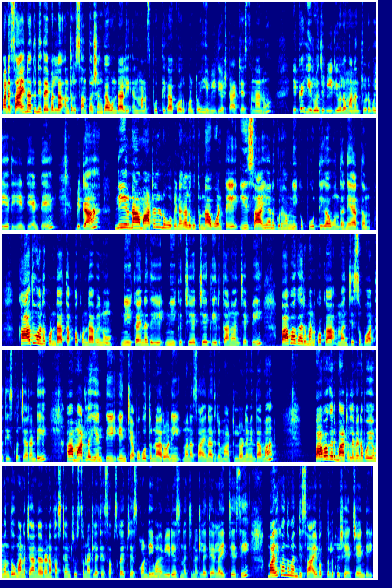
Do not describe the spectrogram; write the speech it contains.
మన సాయినాథుని దయ వల్ల అందరూ సంతోషంగా ఉండాలి అని మనస్ఫూర్తిగా కోరుకుంటూ ఈ వీడియో స్టార్ట్ చేస్తున్నాను. ఇక ఈరోజు వీడియోలో మనం చూడబోయేది ఏంటి అంటే బిడ్డ నీ నా మాటలు నువ్వు వినగలుగుతున్నావు అంటే ఈ సాయి అనుగ్రహం నీకు పూర్తిగా ఉందని అర్థం. కాదు అనకుండా తప్పకుండా విను నీకైనది నీకు చేర్చే తీరుతాను అని చెప్పి బాబాగారు మనకు ఒక మంచి శుభవార్త తీసుకొచ్చారండి. ఆ మాటలు ఏంటి ఏం చెప్పబోతున్నారు అని మన సాయినాథుని మాటల్లోనే విందామా? బాబాగారి మాటలు వినబోయే ముందు మన ఛానల్ ఎవరైనా ఫస్ట్ టైం చూస్తున్నట్లయితే సబ్స్క్రైబ్ చేసుకోండి. మన వీడియోస్ నచ్చినట్లయితే లైక్ చేసి మరికొంతమంది సాయి భక్తులకు షేర్ చేయండి.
